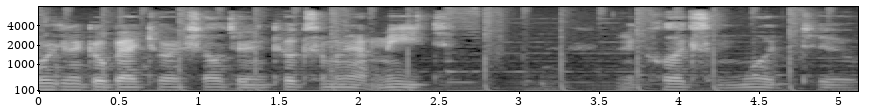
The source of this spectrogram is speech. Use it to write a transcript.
We're gonna go back to our shelter and cook some of that meat. And collect some wood too.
